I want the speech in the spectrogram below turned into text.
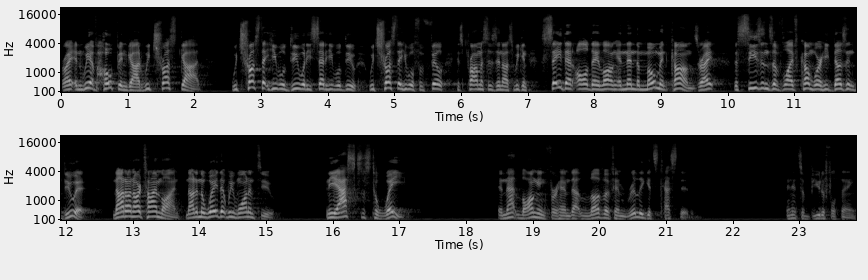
right? And we have hope in God. We trust God. We trust that He will do what He said He will do. We trust that He will fulfill His promises in us. We can say that all day long, and then the moment comes, right? The seasons of life come where He doesn't do it. Not on our timeline, not in the way that we want Him to. And He asks us to wait. And that longing for Him, that love of Him, really gets tested. And it's a beautiful thing.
